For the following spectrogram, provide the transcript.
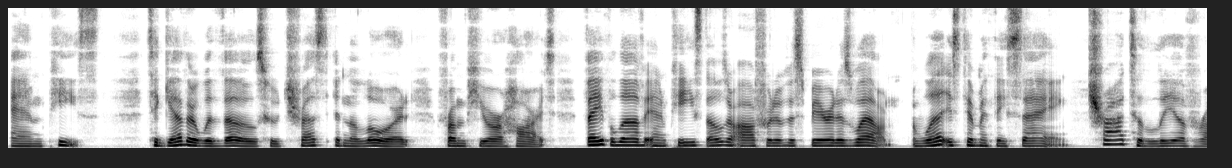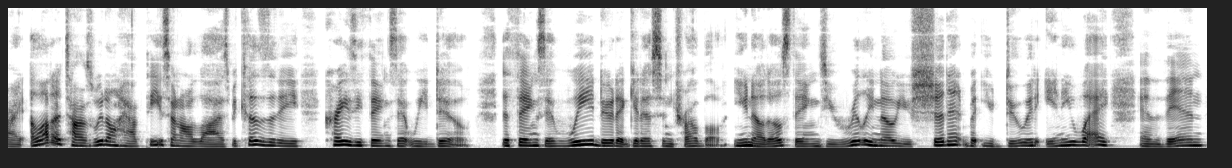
and peace together with those who trust in the Lord from pure hearts. Faith, love, and peace, those are all fruit of the Spirit as well. What is Timothy saying? Try to live right. A lot of times we don't have peace in our lives because of the crazy things that we do, the things that we do that get us in trouble. You know, those things you really know you shouldn't, but you do it anyway, and then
